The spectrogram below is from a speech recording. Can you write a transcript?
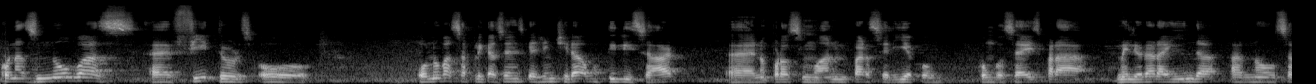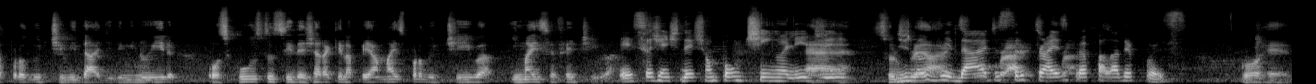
com as novas uh, features ou, ou novas aplicações que a gente irá utilizar uh, no próximo ano em parceria com, com vocês para melhorar ainda a nossa produtividade, diminuir os custos e deixar aquela PA mais produtiva e mais efetiva. Esse a gente deixa um pontinho ali é, de, surprise, de novidade, surprise, surprise para falar depois. Correto.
